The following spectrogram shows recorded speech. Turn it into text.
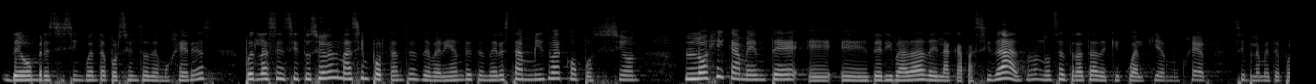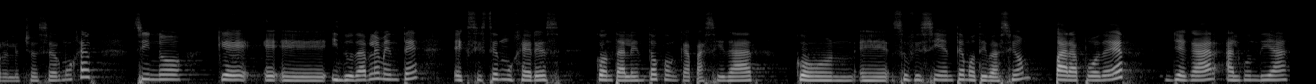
de hombres y 50% de mujeres, pues las instituciones más importantes deberían de tener esta misma composición, lógicamente eh, eh, derivada de la capacidad. ¿no? ¿no? se trata de que cualquier mujer, simplemente por el hecho de ser mujer, sino que eh, indudablemente existen mujeres con talento, con capacidad, con suficiente motivación para poder llegar algún día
